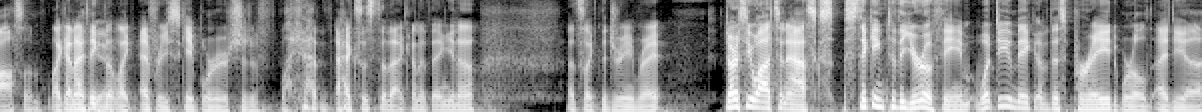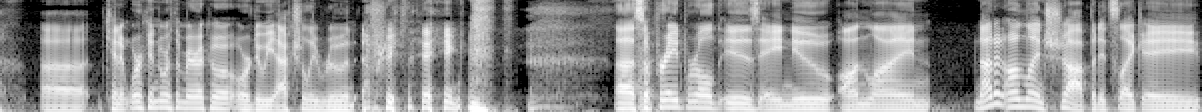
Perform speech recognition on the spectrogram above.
awesome. Like and I think Yeah. that like every skateboarder should have like had access to that kind of thing, you know? That's like the dream, right? Darcy Watson asks, sticking to the Euro theme, what do you make of this parade world idea? Uh, can it work in North America, or do we actually ruin everything? uh, so Parade World is a new online, not an online shop, but it's like a,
